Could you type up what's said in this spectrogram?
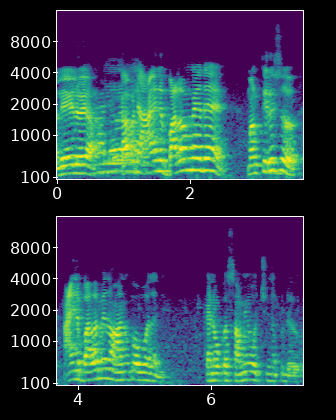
హలేలుయ కాబట్టి ఆయన బలం మీదే. మనకు తెలుసు ఆయన బలం మీద ఆనుకోవాలని. కానీ ఒక సమయం వచ్చినప్పుడు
